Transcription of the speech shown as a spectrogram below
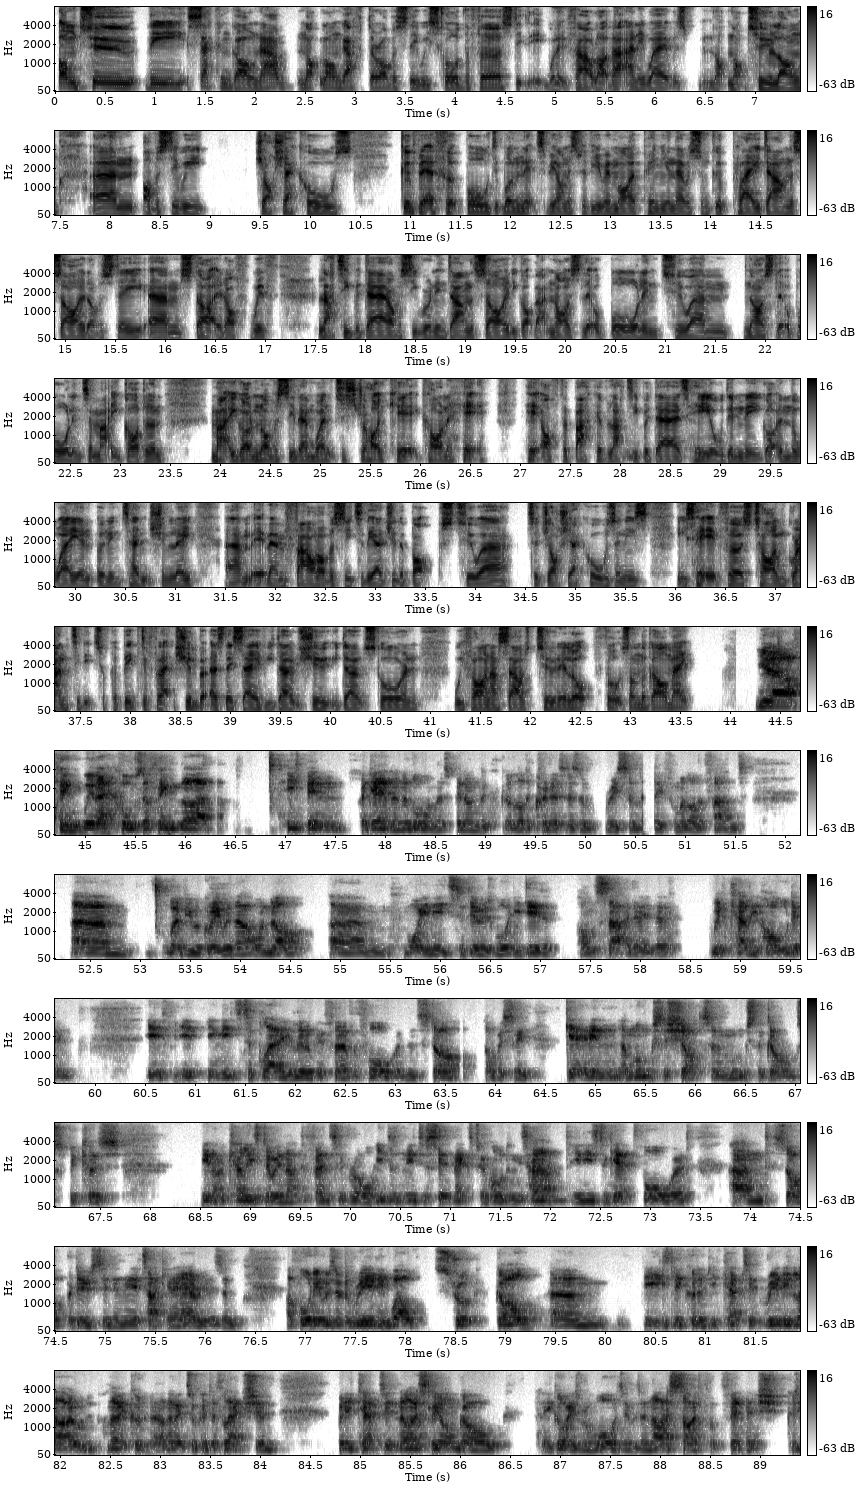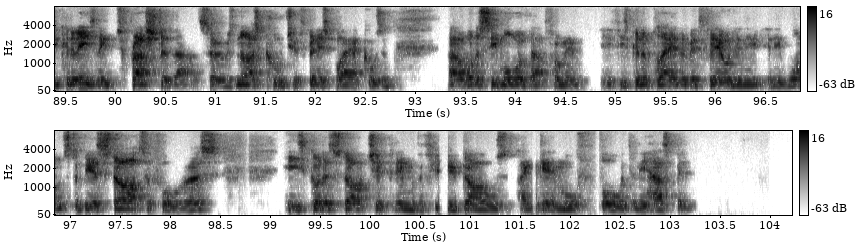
on to the second goal now. Not long after, obviously, we scored the first. It, it, well, it felt like that anyway. It was not not too long. Um, obviously, we Josh Eccles, good bit of football, wasn't it? To be honest with you, in my opinion, there was some good play down the side. Obviously, um, started off with Latibeaudiere, obviously running down the side. He got that nice little ball into um, nice little ball into Matty Godden. Matty Godden obviously then went to strike it. It kind of hit hit off the back of Latibeaudiere's heel, didn't he? Got in the way and unintentionally. Um, it then foul obviously to the edge of the box to uh, to Josh Eccles, and he's he's hit it first time. Granted, it took a big deflection, but as they say, if you don't shoot, you don't score, and we find ourselves two 0 up. Thoughts on the goal, mate? Yeah, I think with Eccles, I think that he's been again another one that's been under a lot of criticism recently from a lot of fans. Um, whether you agree with that or not, um, what he needs to do is what he did on Saturday. That with Kelly holding, if, if he needs to play a little bit further forward and start obviously getting in amongst the shots and amongst the goals because you know Kelly's doing that defensive role. He doesn't need to sit next to him holding his hand. He needs to get forward and start producing in the attacking areas. And I thought it was a really well struck goal. Um, easily could have he kept it really low. I know it could. I know it took a deflection, but he kept it nicely on goal and he got his rewards. It was a nice side foot finish because he could have easily thrashed at that. So it was nice, cultured finish by Eccles. And I want to see more of that from him. If he's going to play in the midfield and he, and he wants to be a starter for us, he's got to start chipping in with a few goals and getting more forward than he has been.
